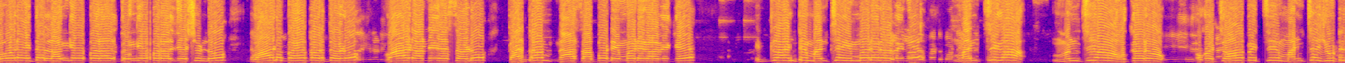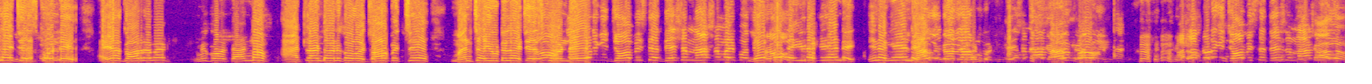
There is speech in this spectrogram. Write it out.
ఎవరైతే లంగేపారాలు దొంగేపారాలు చేసిండో వాడు భయపడతాడు వాడు అన్ని చేస్తాడు. కథం నా సపోర్ట్ ఇమ్మడి రవికి. ఇట్లాంటి మంచి ఇమ్మడి రవిని మంచిగా మంచిగా ఒకరు ఒక జాబ్ ఇచ్చి మంచిగా యూటిలైజ్ చేసుకోండి. అయ్యా గవర్నమెంట్ మీకు దండం. అట్లాంటి వానికి ఒక జాబ్ ఇచ్చి మంచిగా యూటిలైజ్ చేసుకోండి. జాబ్ ఇస్తే దేశం నాశనం అయిపోతుంది లేకపోతే ఈయనకి ఇవ్వండి ఈయనకి ఇవ్వండి జాబ్ ఇస్తే దేశం నాశనం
